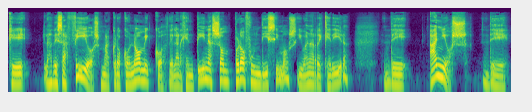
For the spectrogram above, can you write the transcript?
que los desafíos macroeconómicos de la Argentina son profundísimos y van a requerir de años de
